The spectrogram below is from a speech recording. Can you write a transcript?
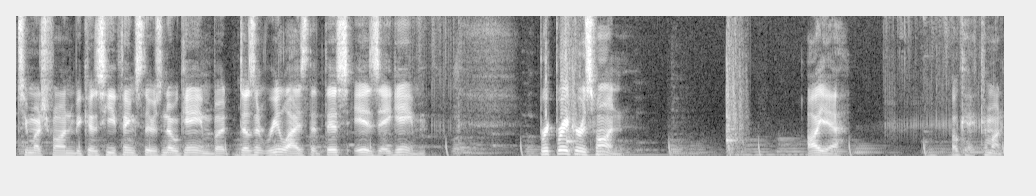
too much fun because he thinks there's no game, but doesn't realize that this is a game. Brick Breaker is fun. Oh, yeah. Okay, come on.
